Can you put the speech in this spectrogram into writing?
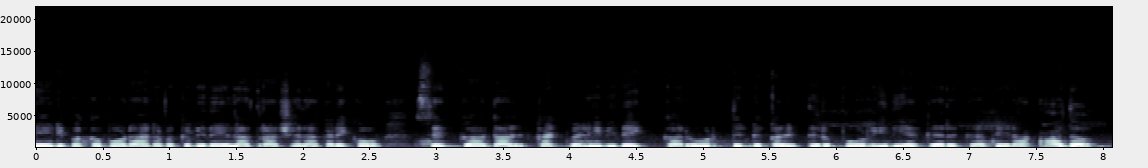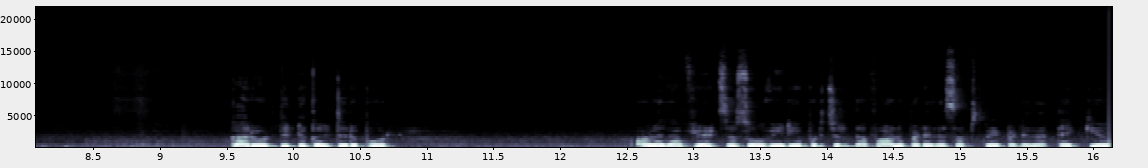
தேடி பக்கம் போனால் நமக்கு விதையில்லா திராட்சை தான் கிடைக்கும். செங்காதால் கண்வழி விதை கரூர் திண்டுக்கல் திருப்பூர். இது எங்கே இருக்குது அப்படின்னா ஆதோ கரூர் திண்டுக்கல் திருப்பூர். அவ்வளோதான் ஃப்ரெண்ட்ஸ் ஸோ வீடியோ பிடிச்சிருந்தா ஃபாலோ பண்ணுங்கள் சப்ஸ்கிரைப் பண்ணுங்கள் தேங்க்யூ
